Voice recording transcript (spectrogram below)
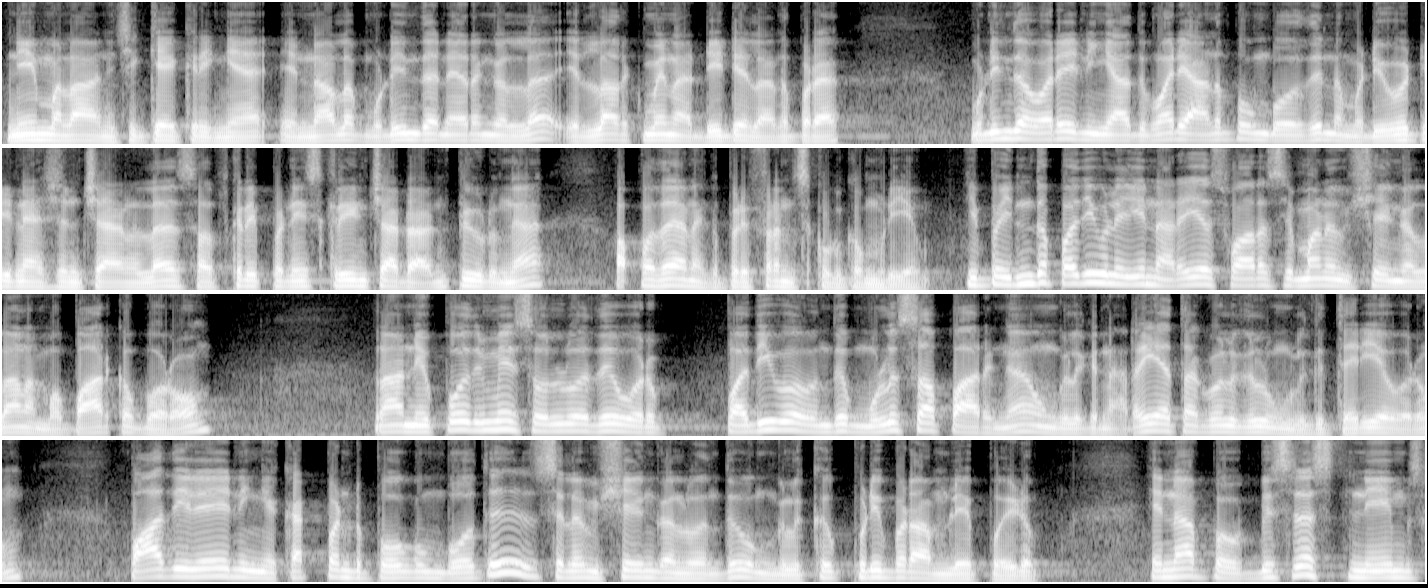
நேமெல்லாம் அனுப்பிச்சு கேட்குறீங்க என்னால் முடிந்த நேரங்களில் எல்லாருக்குமே நான் டீட்டெயில் அனுப்புகிறேன் முடிந்தவரை நீங்கள் அது மாதிரி அனுப்பும்போது நம்ம டிவோட்டி நேஷன் சேனலை சப்ஸ்கிரைப் பண்ணி ஸ்க்ரீன்ஷாட் அனுப்பி விடுங்க அப்போ தான் எனக்கு ப்ரிஃபரன்ஸ் கொடுக்க முடியும். இப்போ இந்த பதிவுலேயே நிறைய சுவாரஸ்யமான விஷயங்கள்லாம் நம்ம பார்க்க போகிறோம் நான் எப்போதுமே சொல்வது ஒரு பதிவை வந்து முழுசாக பாருங்கள் உங்களுக்கு நிறைய தகவல்கள் உங்களுக்கு தெரிய வரும். பாதியிலே நீங்கள் கட் பண்ணிட்டு போகும்போது சில விஷயங்கள் வந்து உங்களுக்கு பிடிபடாமலே போயிடும். ஏன்னா இப்போ பிஸ்னஸ் நேம்ஸ்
